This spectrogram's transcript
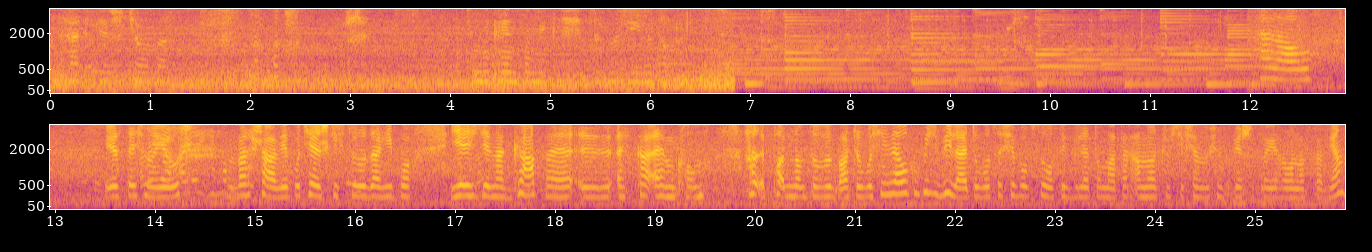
atrakcje życiowe. A tu nakręcam jakieś beznadziejne tory. Hello. Jesteśmy już w Warszawie po ciężkich trudach i po jeździe na gapę y, SKM-ką, ale pan nam to wybaczył, bo się nie dało kupić biletu, bo co się popsuło w tych biletomatach, a my oczywiście wsiadłyśmy w pierwsze, co jechało na stadion.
